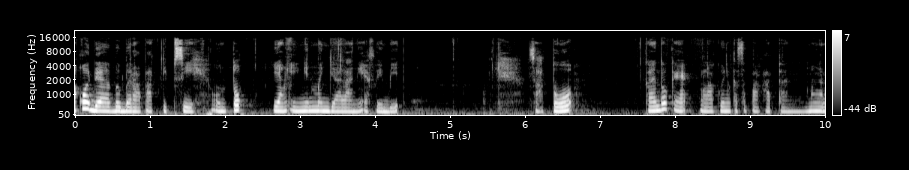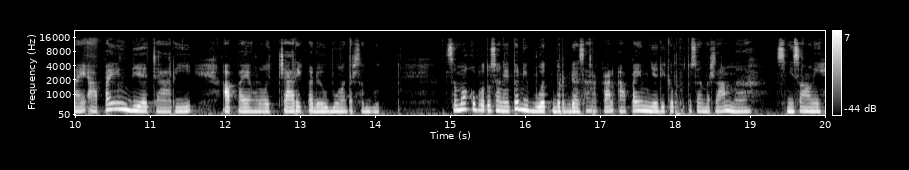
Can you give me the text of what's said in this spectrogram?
aku ada beberapa tips sih untuk yang ingin menjalani FVB satu kalian tuh kayak ngelakuin kesepakatan mengenai apa yang dia cari apa yang lo cari pada hubungan tersebut semua keputusan itu dibuat berdasarkan apa yang menjadi keputusan bersama semisal nih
